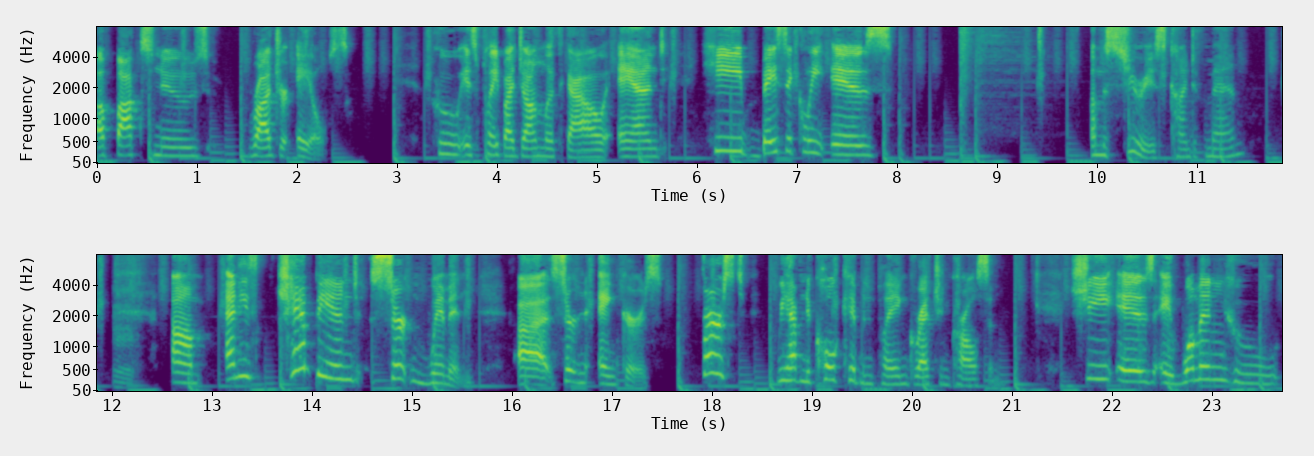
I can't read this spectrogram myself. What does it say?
of Fox News Roger Ailes, who is played by John Lithgow. And he basically is a mysterious kind of man. Mm. Um, and he's championed certain women, uh, certain anchors. First, we have Nicole Kidman playing Gretchen Carlson. She is a woman who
